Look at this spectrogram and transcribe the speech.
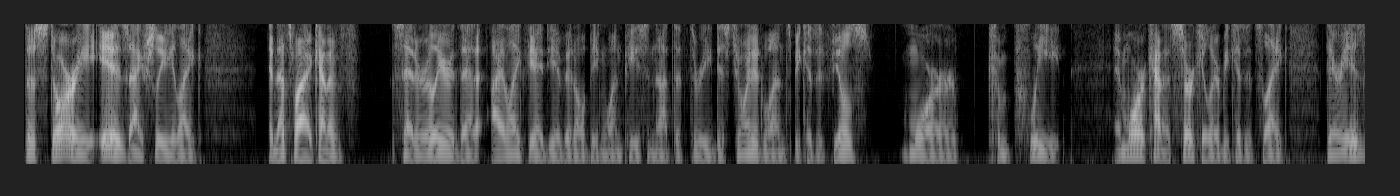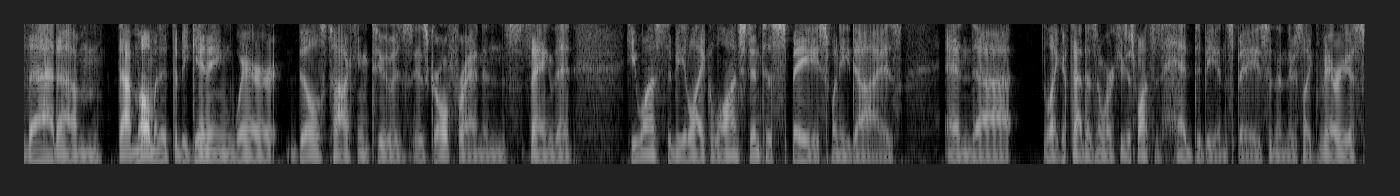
the story is actually like, and that's why I kind of said earlier that I like the idea of it all being one piece and not the three disjointed ones because it feels more complete and more kind of circular because it's like there is that um that moment at the beginning where Bill's talking to his his girlfriend and saying that he wants to be like launched into space when he dies. And uh like if that doesn't work he just wants his head to be in space. And then there's like various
